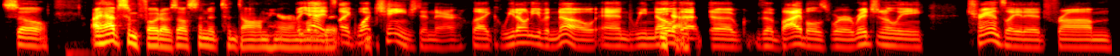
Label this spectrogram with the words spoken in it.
So i have some photos i'll send it to dom here but yeah it's bit. like what changed in there like we don't even know and we know Yeah. that the the bibles were originally translated from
